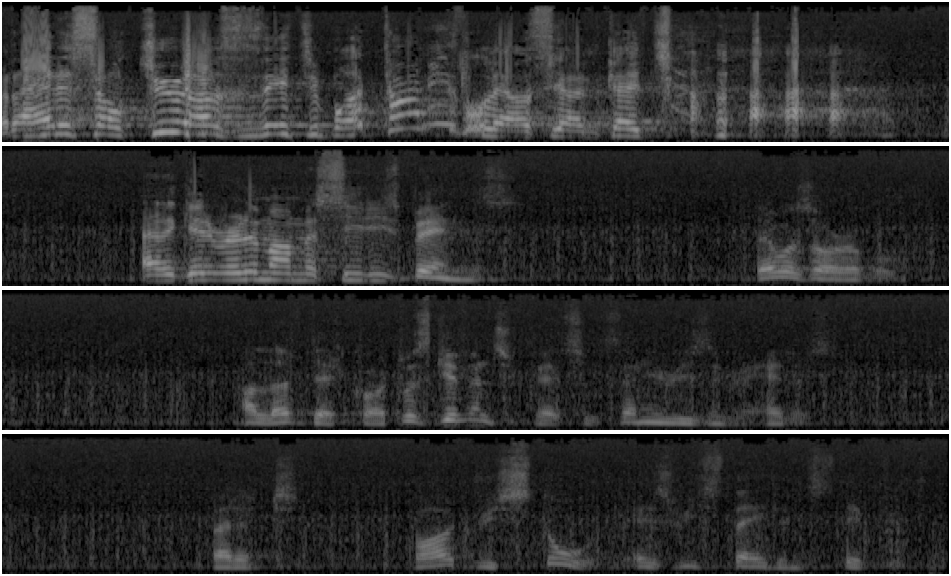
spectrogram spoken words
But I had to sell two houses there to buy a tiny little house here in Cape Town. I had to get rid of my Mercedes Benz. That was horrible. I loved that car. It was given to Patsy. It's the only reason we had it. But it, God restored as we stayed in step with Him.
